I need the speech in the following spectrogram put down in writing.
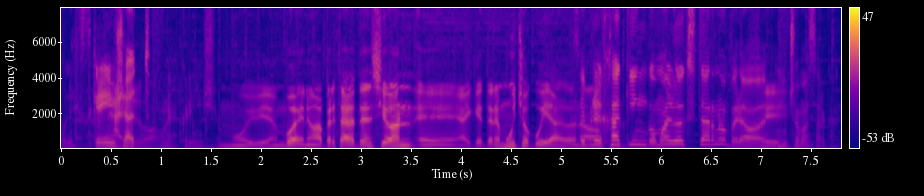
Un screenshot. algo, un screenshot. Muy bien. Bueno, a prestar atención, eh, hay que tener mucho cuidado, ¿no? Siempre el hacking como algo externo, pero Sí. es mucho más cercano.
